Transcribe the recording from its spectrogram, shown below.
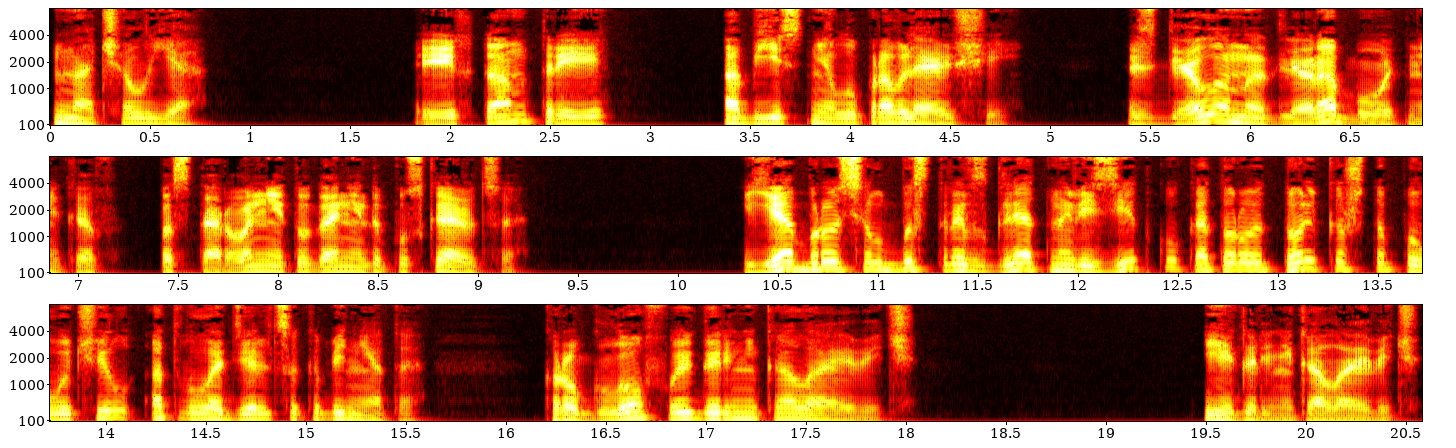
Начал я. «Их там три», — объяснил управляющий. Сделано для работников, посторонние туда не допускаются. Я бросил быстрый взгляд на визитку, которую только что получил от владельца кабинета. Круглов Игорь Николаевич. Игорь Николаевич,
